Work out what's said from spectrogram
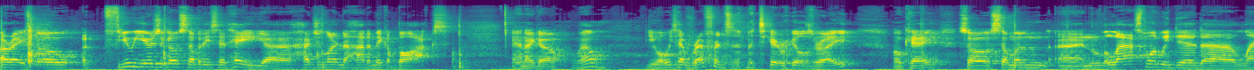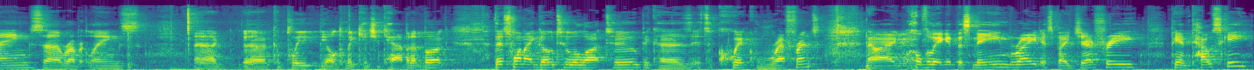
All right, so a few years ago, somebody said, hey, uh, how'd you learn how to make a box? And I go, well, you always have references materials, right? Okay, so someone, uh, and the last one we did uh, Lang's, uh, Robert Lang's uh, uh, complete the ultimate kitchen cabinet book. This one i go to a lot too because it's a quick reference. Now i hopefully i get this name right. It's by jeffrey pantowski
